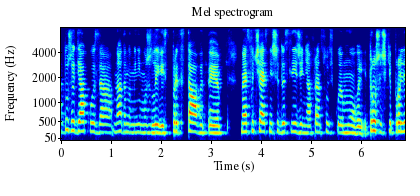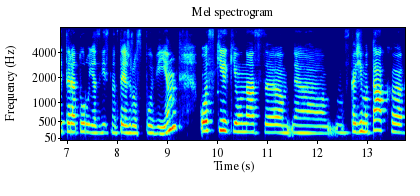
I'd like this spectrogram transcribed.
дуже дякую за надану мені можливість представити найсучасніші дослідження французької мови. І трошечки про літературу я, звісно, теж розповім, оскільки у нас, е, е, скажімо так, е,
